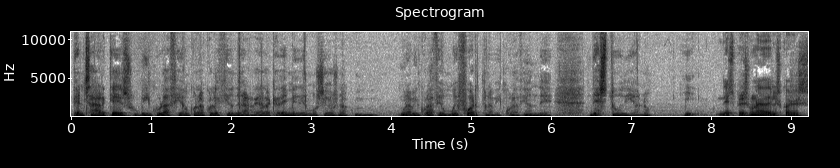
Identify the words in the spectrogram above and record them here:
pensar que su vinculación con la colección de la Real Academia y del museo es una, una vinculación muy fuerte, una vinculación de, de estudio. ¿no? Després una de les coses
